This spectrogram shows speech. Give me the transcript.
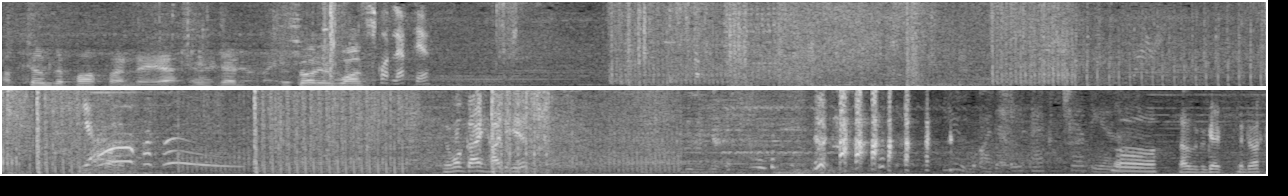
I killed the Pathfinder, yeah? He's dead. There's only one. Left, yeah. One That was good,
